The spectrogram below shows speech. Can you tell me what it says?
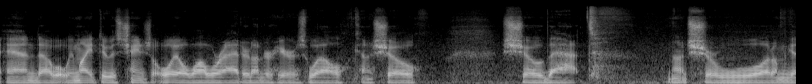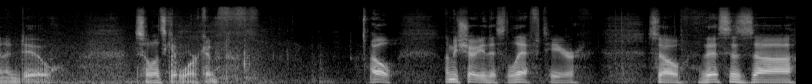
and uh, what we might do is change the oil while we're at it under here as well, kind of show show that. Not sure what I'm gonna do. So let's get working. Oh, let me show you this lift here. So this is, uh,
